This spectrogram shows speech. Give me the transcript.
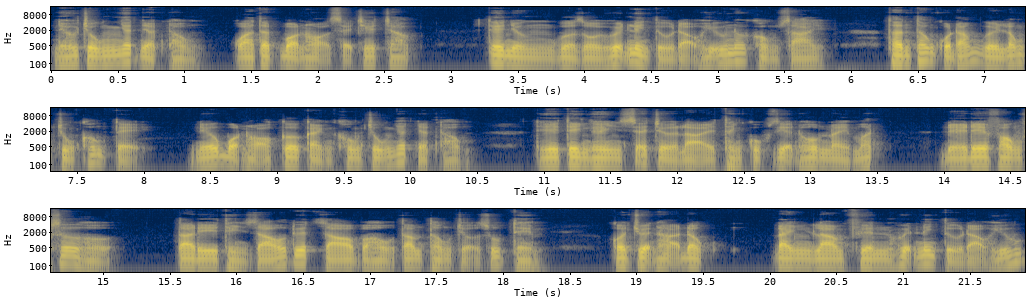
Nếu chúng nhất nhật hồng, quả thật bọn họ sẽ chết chắc. Thế nhưng vừa rồi huyễn linh tử đạo hữu nói không sai, thần thông của đám người long trùng không tệ. Nếu bọn họ cơ cảnh không trúng nhất nhật hồng, thì tình hình sẽ trở lại thành cục diện hôm nay mất. Để đề phòng sơ hở, ta đi thỉnh giáo tuyết giáo và hầu tam thông trợ giúp thêm. Còn chuyện hạ độc, đành làm phiền huyện linh tử đạo hữu.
